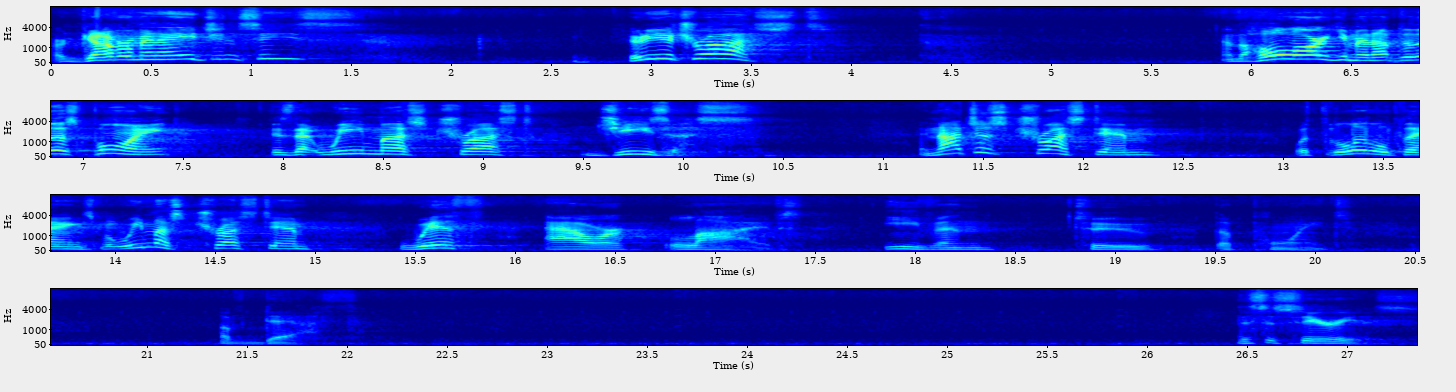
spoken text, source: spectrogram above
or government agencies? Who do you trust? And the whole argument up to this point is that we must trust Jesus. And not just trust Him with the little things, but we must trust Him with our lives, even to the point of death. This is serious.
